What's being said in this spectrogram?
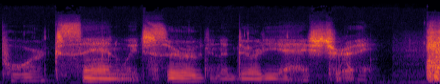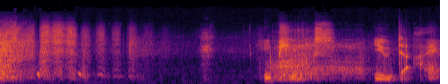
pork sandwich served in a dirty ashtray?" he pukes, you die.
